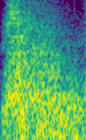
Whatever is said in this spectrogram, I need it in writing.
you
